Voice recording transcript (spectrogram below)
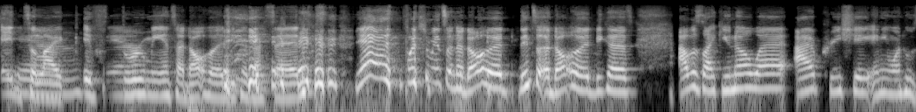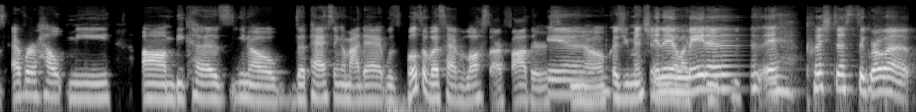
into like Yeah, it yeah. threw me into adulthood because I said yeah, it pushed me into an adulthood into adulthood because I was like, you know what? I appreciate anyone who's ever helped me um because you know the passing of my dad was both of us have lost our fathers Yeah. you know because you mentioned and yeah, it like, made us, it pushed us to grow up.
